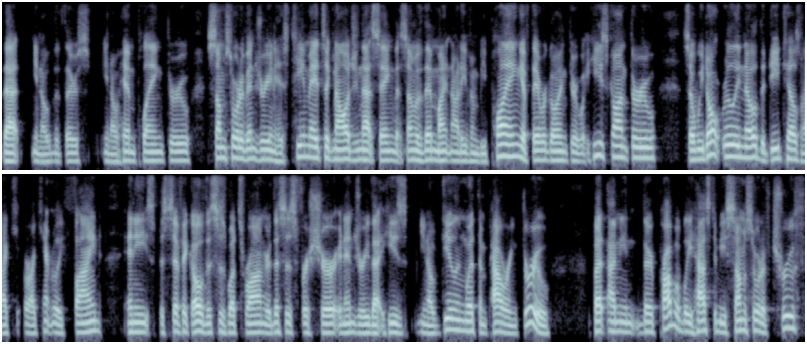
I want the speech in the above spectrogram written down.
that you know that there's you know him playing through some sort of injury and his teammates acknowledging that saying that some of them might not even be playing if they were going through what he's gone through so we don't really know the details and I or I can't really find any specific oh this is what's wrong or this is for sure an injury that he's you know dealing with and powering through but I mean there probably has to be some sort of truth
